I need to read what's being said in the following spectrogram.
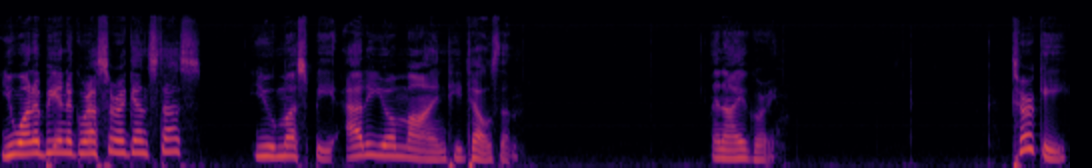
you want to be an aggressor against us? You must be out of your mind, he tells them. And I agree. Turkey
